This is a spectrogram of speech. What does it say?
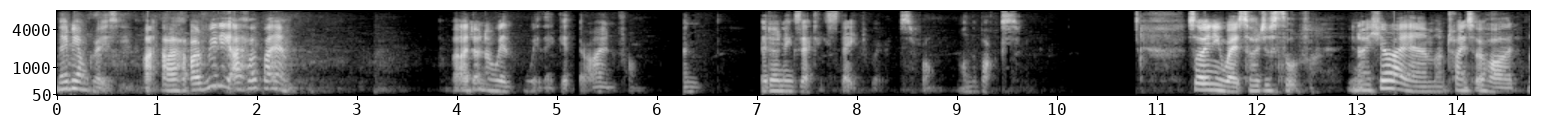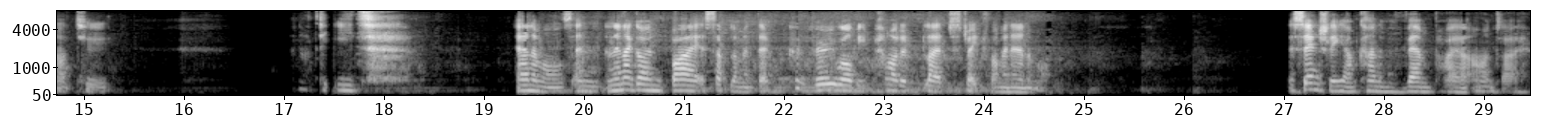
Maybe I'm crazy. I, I, I really I hope I am. But I don't know where, where they get their iron from. And they don't exactly state where it's from on the box. So anyway, so I just thought, you know, here I am. I'm trying so hard not to not to eat animals and, and then I go and buy a supplement that could very well be powdered blood straight from an animal. Essentially, I'm kind of a vampire, aren't I?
